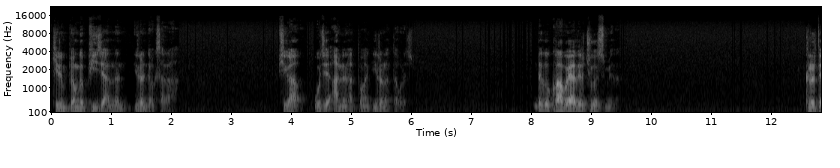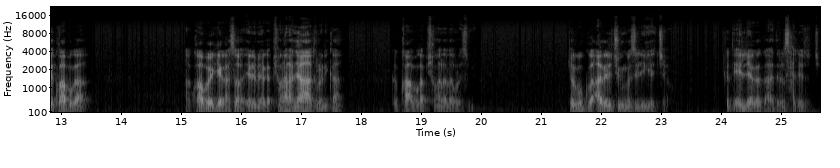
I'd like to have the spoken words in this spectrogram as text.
기름병도 비지 않는 이런 역사가 비가 오지 않은 한 동안 일어났다고 그랬습니다. 근데 그 과부의 아들이 죽었습니다. 그럴 때 과부가 아, 과부에게 가서 예레미야가 평안하냐 그러니까 그 과부가 평안하다고 그랬습니다. 결국 그 아들이 죽은 것을 얘기했죠. 그때 엘리야가 그 아들을 살려줬죠.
